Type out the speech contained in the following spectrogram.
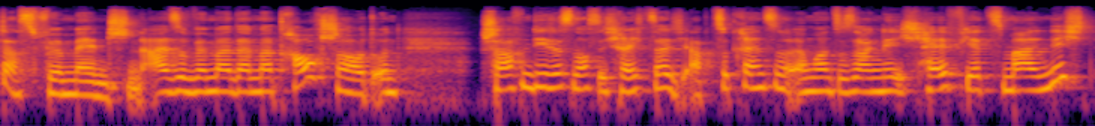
das für Menschen? Also wenn man dann mal drauf schaut und schaffen die das noch, sich rechtzeitig abzugrenzen und irgendwann zu sagen, nee, ich helfe jetzt mal nicht.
